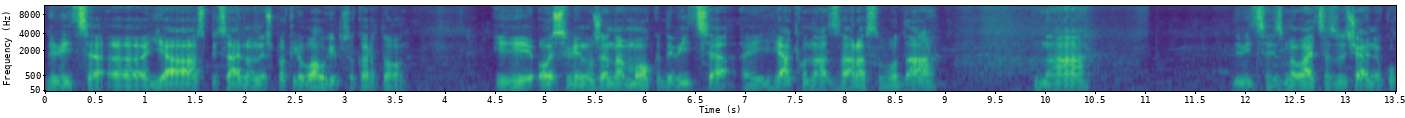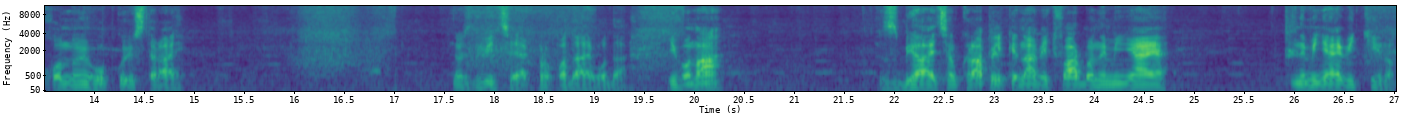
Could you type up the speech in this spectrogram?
Дивіться, е, я спеціально не шпаклював гіпсокартон. І ось він вже намок. Дивіться, е, як у нас зараз вода на. Дивіться, змивається звичайною кухонною губкою, стирай. Ось дивіться, як пропадає вода. І вона збігається в крапельки, навіть фарба не міняє, не міняє відтінок.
